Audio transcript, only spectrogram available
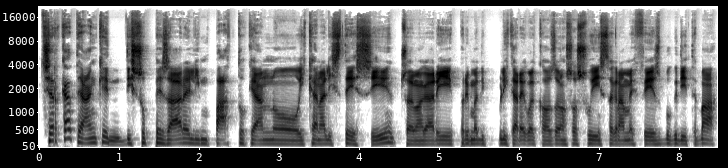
cercate anche di soppesare l'impatto che hanno i canali stessi? Cioè magari prima di pubblicare qualcosa, non so, su Instagram e Facebook dite ma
